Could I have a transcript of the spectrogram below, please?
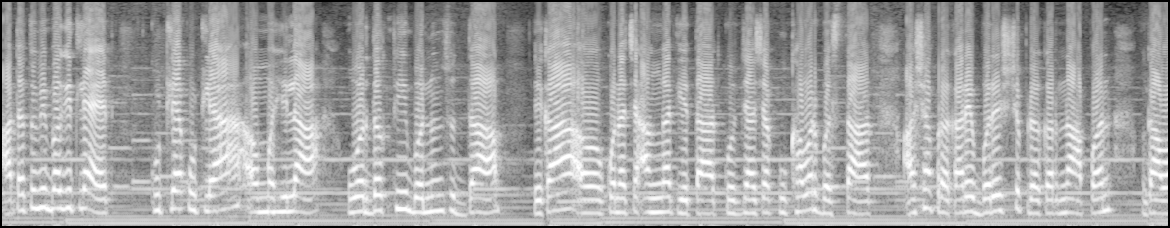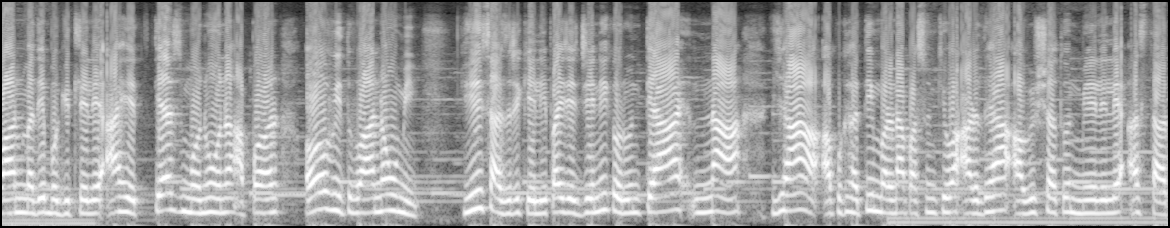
आता तुम्ही बघितले आहेत कुठल्या कुठल्या महिला वर्धकनी बनून सुद्धा एका कोणाच्या अंगात येतात कोणाच्या कुखावर बसतात अशा प्रकारे बरेचसे प्रकरणं आपण गावांमध्ये बघितलेले आहेत. त्याच म्हणून आपण अविधवा नवमी. ही साजरी केली पाहिजे जेणेकरून त्यांना ह्या अपघाती मरणापासून किंवा अर्ध्या आयुष्यातून मिळलेले असतात.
